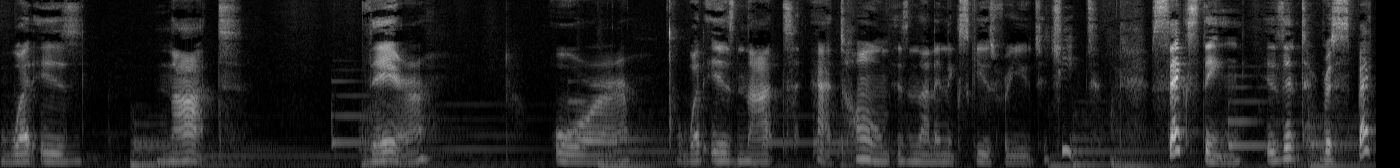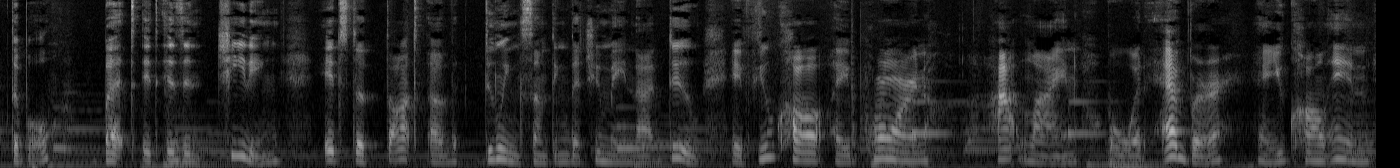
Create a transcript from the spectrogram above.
what is not there or what is not at home is not an excuse for you to cheat. Sexting isn't respectable, but it isn't cheating. It's the thought of doing something that you may not do. If you call a porn hotline or whatever, and you call in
